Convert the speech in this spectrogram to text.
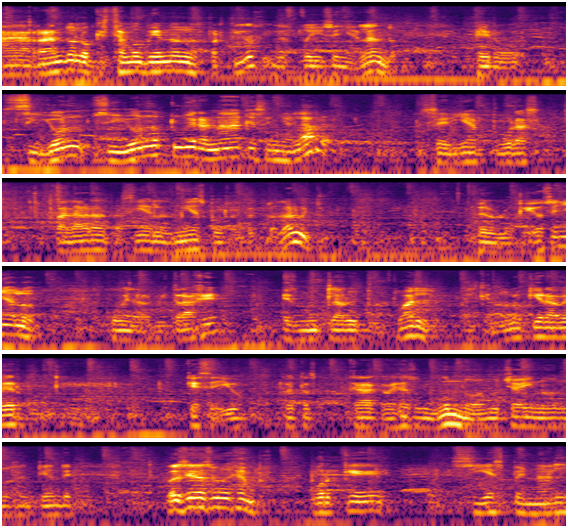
agarrando lo que estamos viendo en los partidos y lo estoy señalando. Pero si yo, si yo no tuviera nada que señalar, serían puras palabras vacías las mías con respecto al árbitro. Pero lo que yo señalo con el arbitraje es muy claro y puntual. El que no lo quiera ver, porque, qué sé yo, cada cabeza es un mundo, mucha y no, no se entiende. Pues decir, es un ejemplo. Porque si es penal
